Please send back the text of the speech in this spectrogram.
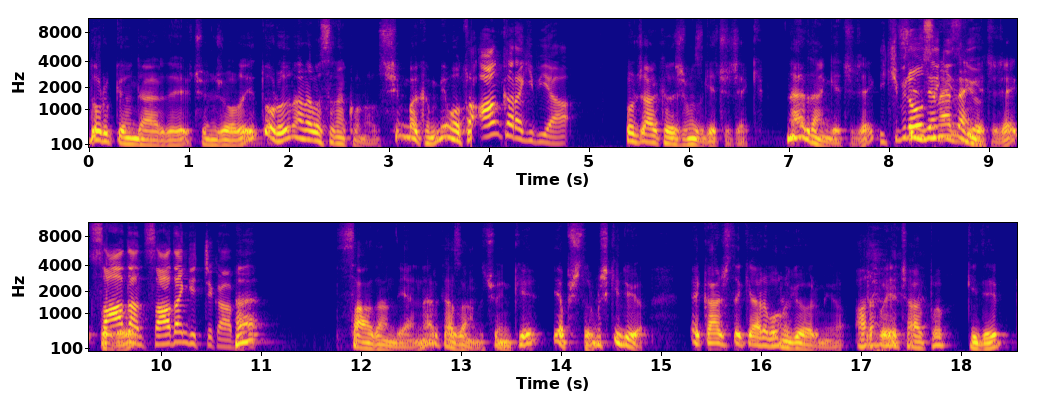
Doruk gönderdi üçüncü orayı. Doruk'un arabasına konuluz. Şimdi bakın bir motor Ankara gibi ya. motorcu arkadaşımız geçecek. Nereden geçecek? 2018 Sizce nereden diyor. geçecek? Sağdan, Soru. sağdan geçecek abi. Ha? Sağdan diyenler kazandı. Çünkü yapıştırmış gidiyor. E karşıdaki araba onu görmüyor. Arabaya çarpıp gidip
